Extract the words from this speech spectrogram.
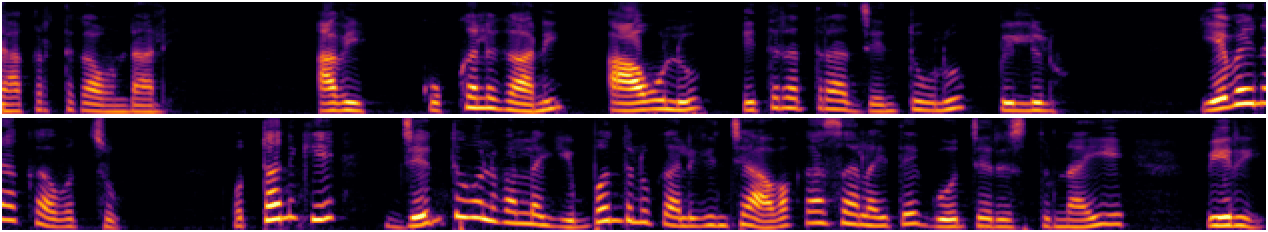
జాగ్రత్తగా ఉండాలి. అవి కుక్కలు గాని ఆవులు ఇతరత్రా జంతువులు పిల్లులు. ఏవైనా కావచ్చు. మొత్తానికి జంతువుల వల్ల ఇబ్బందులు కలిగించే అవకాశాలైతే గోచరిస్తున్నాయి వీరి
